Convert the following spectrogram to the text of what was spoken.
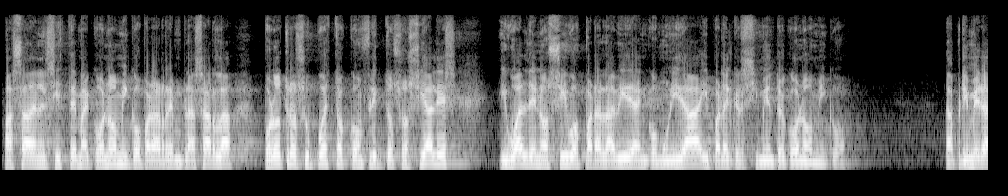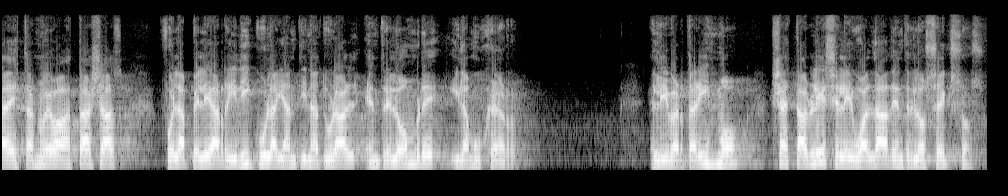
basada en el sistema económico para reemplazarla por otros supuestos conflictos sociales igual de nocivos para la vida en comunidad y para el crecimiento económico. La primera de estas nuevas batallas fue la pelea ridícula y antinatural entre el hombre y la mujer. El libertarismo ya establece la igualdad entre los sexos.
